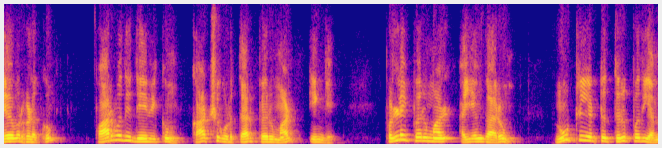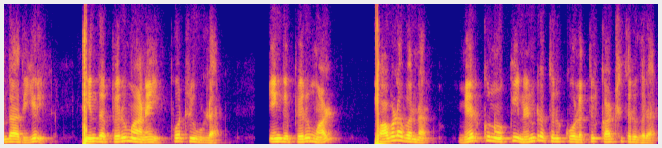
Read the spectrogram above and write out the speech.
தேவர்களுக்கும் பார்வதி தேவிக்கும் காட்சி கொடுத்தார் பெருமாள் இங்கே. பிள்ளை பெருமாள் ஐயங்காரும் நூற்றி எட்டு திருப்பதி அந்தாதியில் இந்த பெருமானை போற்றியுள்ளார். இங்கு பெருமாள் பவளவன்னர் மேற்கு நோக்கி நின்ற திருக்கோலத்தில் காட்சி தருகிறார்.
